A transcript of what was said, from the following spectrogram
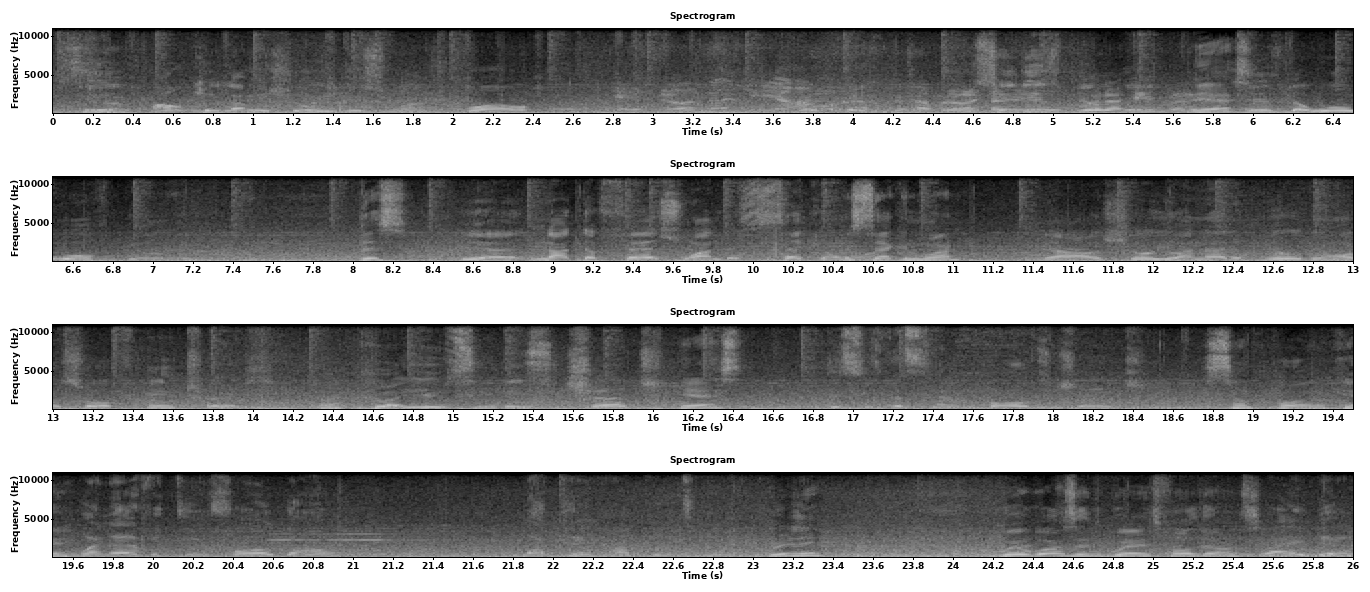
See, okay, let me show you this one. Wow. You see this building? Yes. This is the Wolf building. This, Yeah, not the first one, the second the one. second one. Yeah, I'll show you another building also of interest. Ah, but you see this church? Yes. This is the St. Paul's Church. St. Paul, okay. When everything fall down, nothing happens here. Really? Where was it where it fall down? Right there.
